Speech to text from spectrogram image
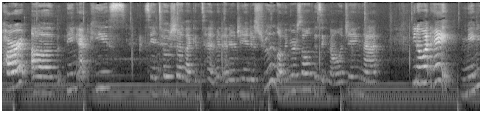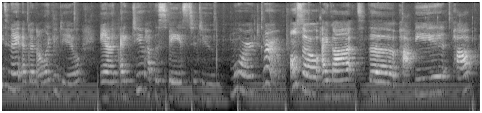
part of being at peace Santosha that contentment energy and just truly loving yourself is acknowledging that you know what? Hey maybe tonight I've done all I can do and I do have the space to do more tomorrow. Also, I got the Poppi Pop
